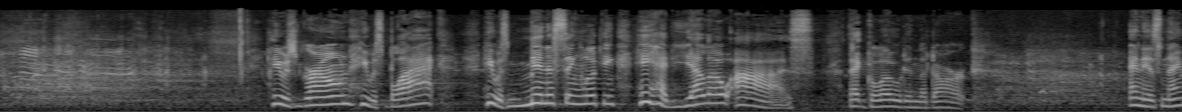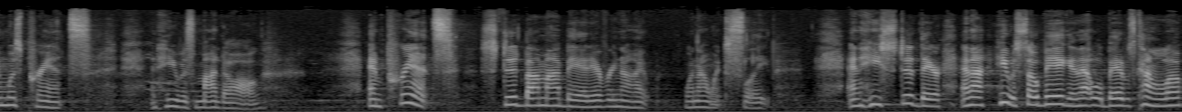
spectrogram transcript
he was grown, he was black, he was menacing looking, he had yellow eyes that glowed in the dark. And his name was Prince, and he was my dog. And Prince stood by my bed every night when I went to sleep. And he stood there, and I, he was so big, and that little bed was kind of low.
